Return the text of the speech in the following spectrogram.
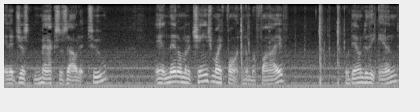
and it just maxes out at 2. And then I'm going to change my font number 5. Go down to the end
